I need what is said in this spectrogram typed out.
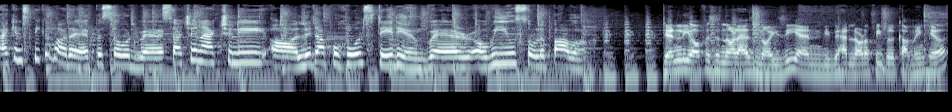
I can speak about an episode where Sachin actually uh, lit up a whole stadium where uh, we use solar power. Generally, office is not as noisy and we've had a lot of people coming here.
